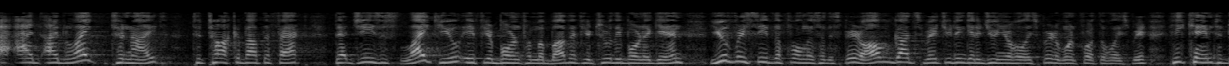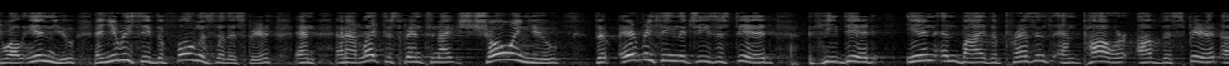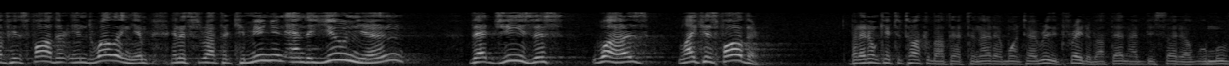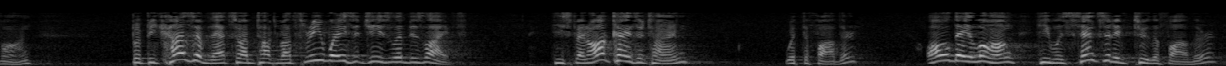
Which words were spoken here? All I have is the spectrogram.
I'd, I'd like tonight to talk about the fact that Jesus, like you, if you're born from above, if you're truly born again, you've received the fullness of the Spirit, all of God's Spirit. You didn't get a junior Holy Spirit or one fourth the Holy Spirit. He came to dwell in you, and you received the fullness of the Spirit. And, and I'd like to spend tonight showing you that everything that Jesus did, He did in and by the presence and power of the Spirit of His Father indwelling Him. And it's throughout the communion and the union that Jesus was like His Father. But I don't get to talk about that tonight. I want to. I really prayed about that, and I've decided I will move on. But because of that, so I've talked about three ways that Jesus lived his life. He spent all kinds of time with the Father. All day long, he was sensitive to the Father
